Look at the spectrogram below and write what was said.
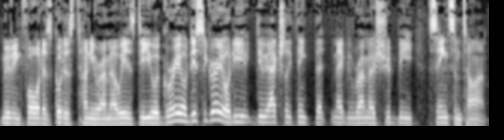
moving forward. As good as Tony Romo is, do you agree or disagree, or do you do you actually think that maybe Romo should be seeing some time?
